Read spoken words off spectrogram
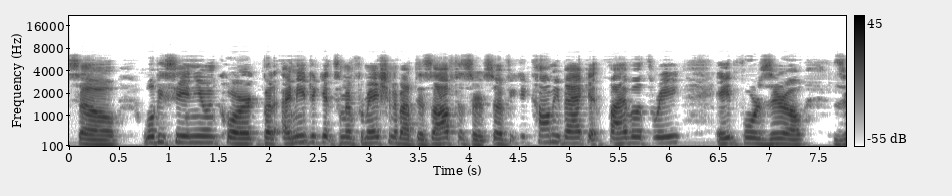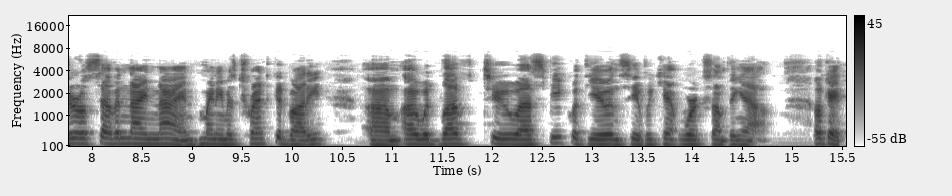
So we'll be seeing you in court, but I need to get some information about this officer. So if you could call me back at 503 840 0799. My name is Trent Goodbaudy um, I would love to uh, speak with you and see if we can't work something out. Okay,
